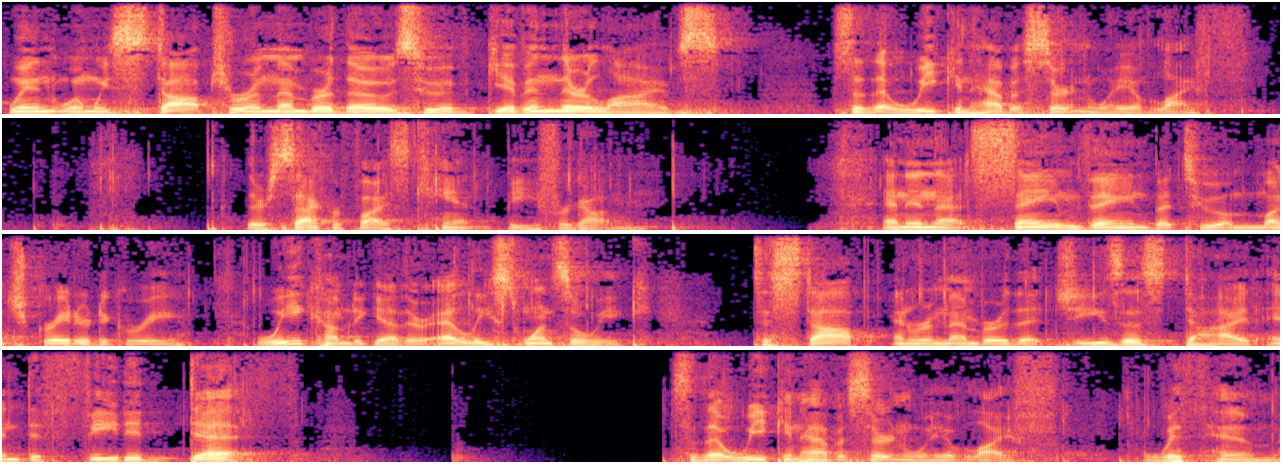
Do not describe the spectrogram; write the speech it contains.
when, when we stop to remember those who have given their lives so that we can have a certain way of life. Their sacrifice can't be forgotten. And in that same vein, but to a much greater degree, we come together at least once a week to stop and remember that Jesus died and defeated death so that we can have a certain way of life with him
